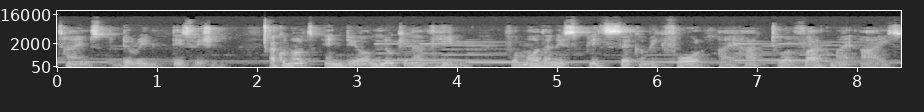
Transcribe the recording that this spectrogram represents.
times during this vision. I could not endure looking at him for more than a split second before I had to avert my eyes,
